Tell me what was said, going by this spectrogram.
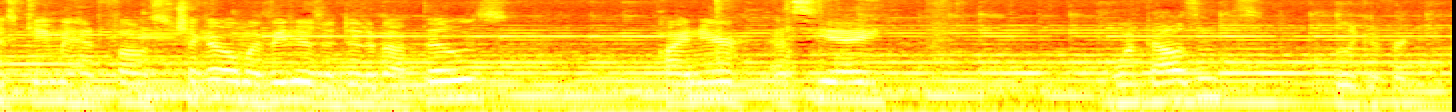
Nice gaming headphones. Check out all my videos I did about those. Pioneer SEA 1000s. Really good for gaming.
